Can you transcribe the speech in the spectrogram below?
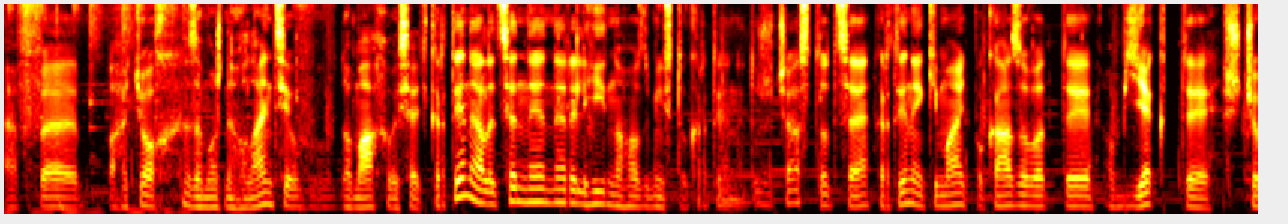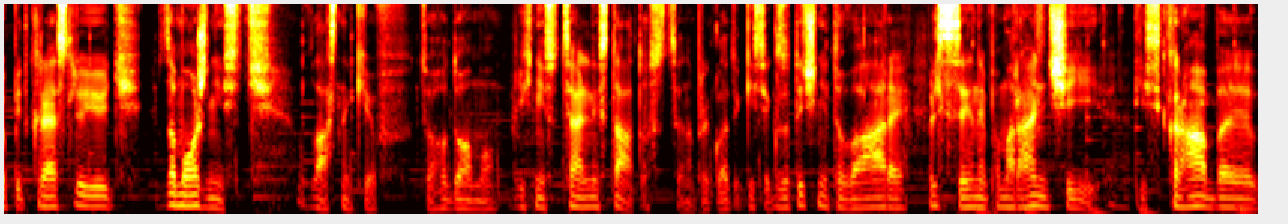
В е, багатьох заможних голландців в домах висять картини, але це не, не релігійного змісту картини. Дуже часто це картини, які мають показувати об'єкти, що підкреслюють заможність власників. Цього дому їхній соціальний статус. Це, наприклад, якісь екзотичні товари, апельсини, помаранчі, якісь краби,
